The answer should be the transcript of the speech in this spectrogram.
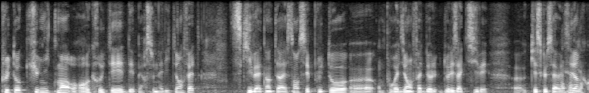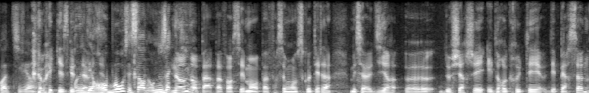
plutôt qu'uniquement recruter des personnalités, en fait, ce qui va être intéressant, c'est plutôt, euh, on pourrait dire en fait, de, de les activer. Euh, Qu'est-ce que ça veut Ouais, ça veut dire quoi activer que On ça est des dire robots, c'est ça On nous active non, non, pas, pas forcément, pas forcément de ce côté-là, mais ça veut dire euh, de chercher et de recruter des personnes,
